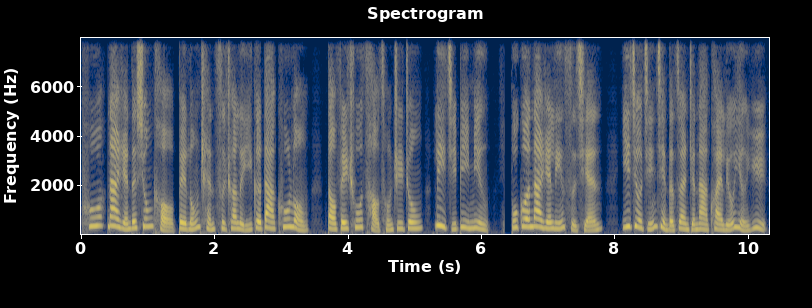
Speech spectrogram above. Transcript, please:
噗！那人的胸口被龙尘刺穿了一个大窟窿，倒飞出草丛之中，立即毙命。不过那人临死前依旧紧紧地攥着那块流影玉，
